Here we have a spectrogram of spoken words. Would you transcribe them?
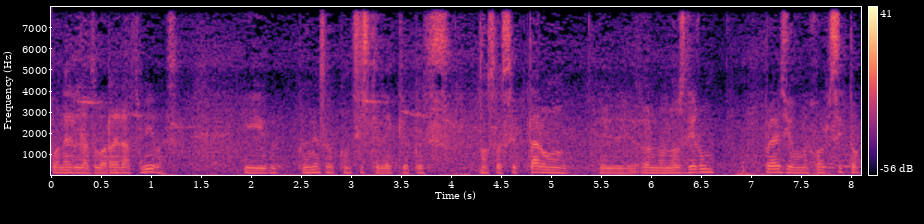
poner las barreras vivas y con eso consiste de que pues nos aceptaron, nos dieron un precio mejorcito.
